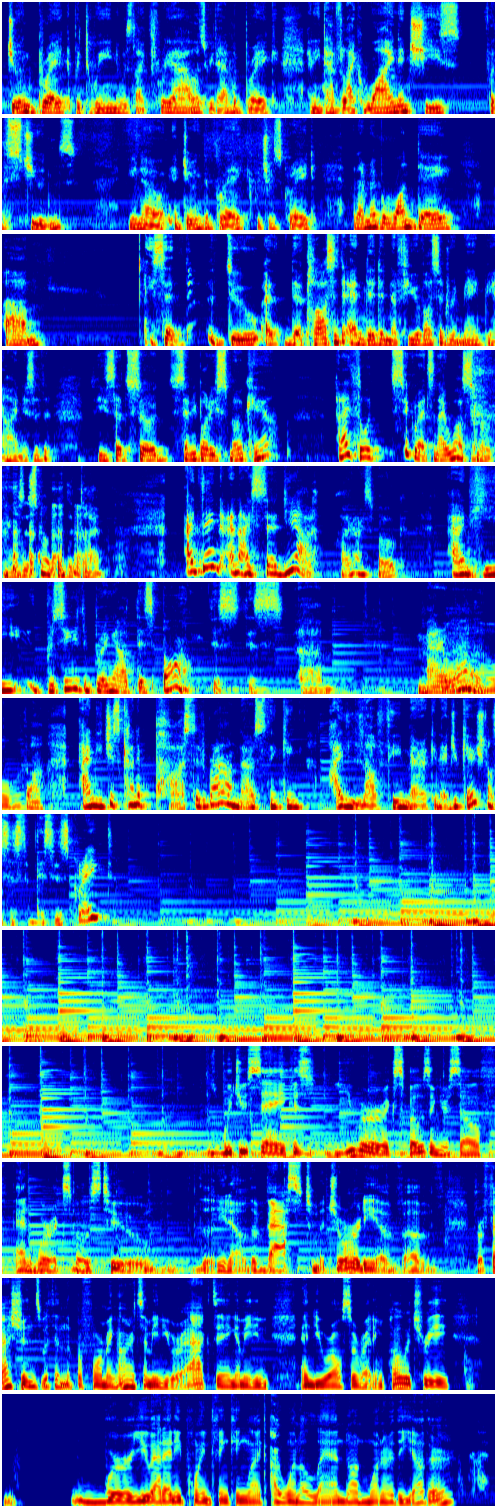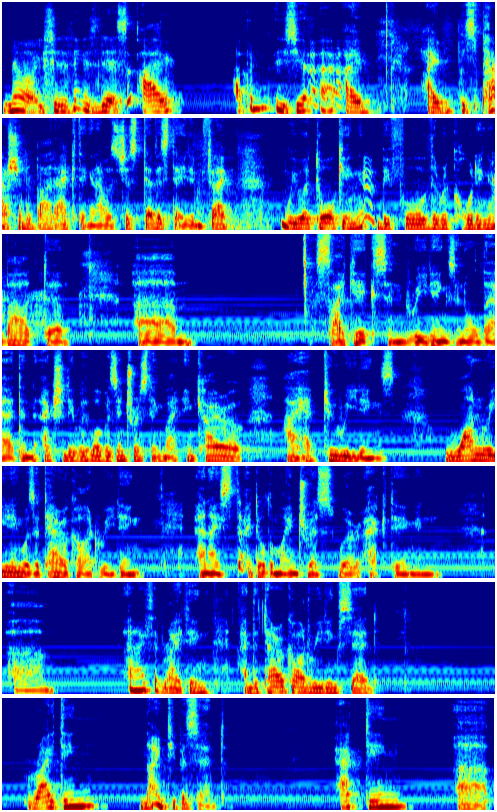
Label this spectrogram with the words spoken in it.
during break between it was like three hours. We'd have a break, and he'd have like wine and cheese for the students. You know, during the break, which was great. And I remember one day. Um, he said, "Do uh, the class had ended and a few of us had remained behind?" He said, "He said, so does anybody smoke here?" And I thought cigarettes, and I was smoking. I was a smoker at the time. And then, and I said, yeah, I, I. And he proceeded to bring out this bong, this this um, marijuana, wow. and he just kind of passed it around. And I was thinking, I love the American educational system. This is great. would you say because you were exposing yourself and were exposed to the you know the vast majority of, of professions within the performing arts. I mean you were acting i mean and you were also writing poetry. Were you at any point thinking like i want to land on one or the other? No you see the thing is this i up in, you see I, I I was passionate about acting and I was just devastated. In fact, we were talking before the recording about uh, um, psychics and readings and all that. And actually, what was interesting, in Cairo, I had two readings. One reading was a tarot card reading, and I, I told them my interests were acting and um, and I said writing, and the tarot card reading said writing ninety percent, acting uh,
